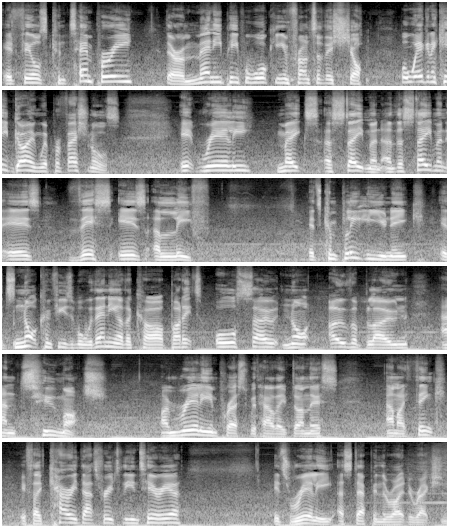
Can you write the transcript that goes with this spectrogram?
it feels contemporary. There are many people walking in front of this shop, but we're going to keep going. We're professionals. It really makes a statement, and the statement is this is a Leaf. It's completely unique, it's not confusable with any other car, but it's also not overblown and too much. I'm really impressed with how they've done this, and I think if they've carried that through to the interior, it's really a step in the right direction.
